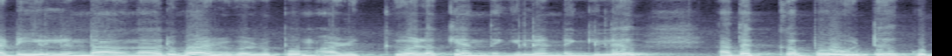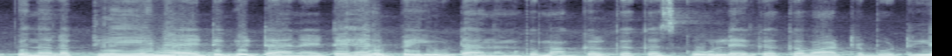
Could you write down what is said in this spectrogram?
അടിയിൽ ഉണ്ടാകുന്ന ഒരു വഴുവഴുപ്പും അഴുക്കുകളൊക്കെ എന്തെങ്കിലും ഉണ്ടെങ്കിൽ അതൊക്കെ പോയിട്ട് കുപ്പി നല്ല ക്ലീൻ ആയിട്ട് കിട്ടാനായിട്ട് ഹെൽപ്പ് ചെയ്യും കേട്ടോ നമുക്ക് മക്കൾക്കൊക്കെ സ്കൂളിലേക്കൊക്കെ വാട്ടർ ബോട്ടിൽ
